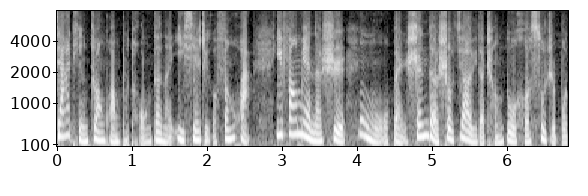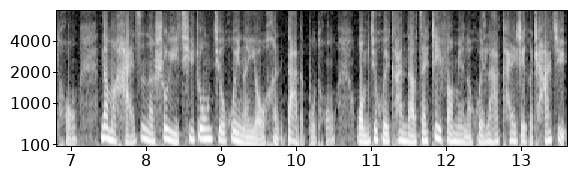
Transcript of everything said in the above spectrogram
家庭状况不同的呢一些这个分化，一方面呢是父母本身的受教育的程度和素质不同，那么孩子呢受益其中就会呢有很大的不同，我们就会看到在这方面呢会拉开这个差距。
